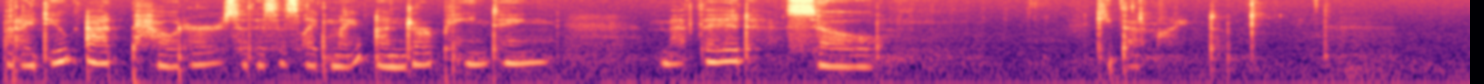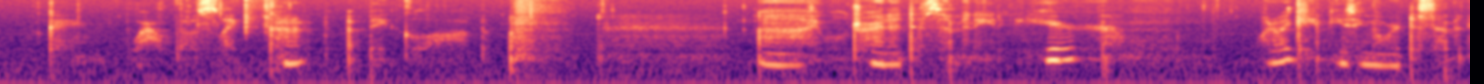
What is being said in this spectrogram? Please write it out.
But I do add powder, so this is like my underpainting method, so keep that in mind. Okay, wow, that was like kind of a big glob. I will try to disseminate here. Why do I keep using the word disseminate?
